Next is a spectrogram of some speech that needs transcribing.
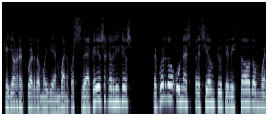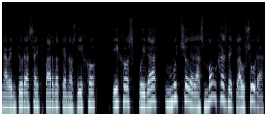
que yo recuerdo muy bien. Bueno, pues de aquellos ejercicios recuerdo una expresión que utilizó don Buenaventura Sainz Pardo que nos dijo, hijos, cuidad mucho de las monjas de clausura.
